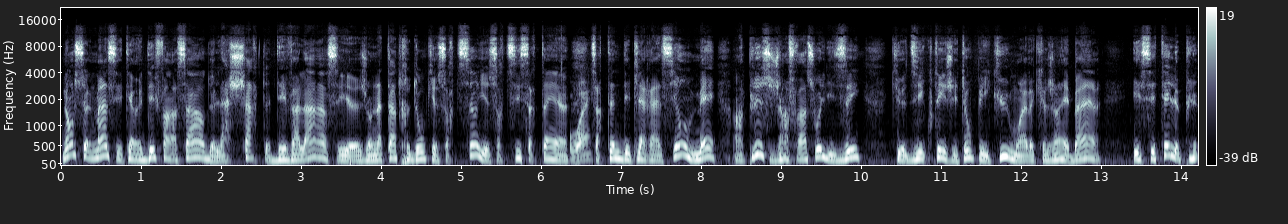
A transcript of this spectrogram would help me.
non seulement c'était un défenseur de la charte des valeurs, c'est euh, Jonathan Trudeau qui a sorti ça, il a sorti certains, euh, certaines déclarations, mais en plus, Jean-François Lisée qui a dit, écoutez, j'étais au PQ, moi, avec Jean Hébert, et c'était le plus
